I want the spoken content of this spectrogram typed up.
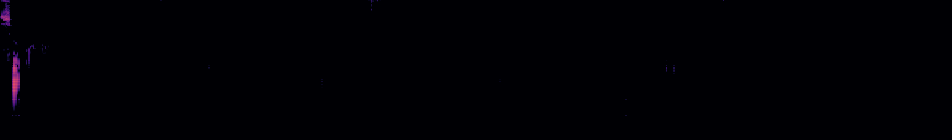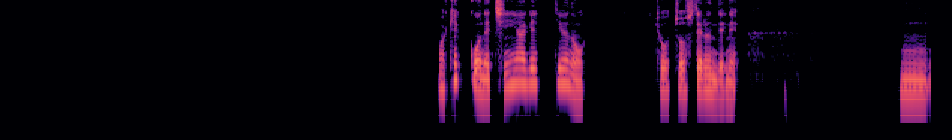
しょ。まあ結構ね、賃上げっていうのを強調してるんでね。うん。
